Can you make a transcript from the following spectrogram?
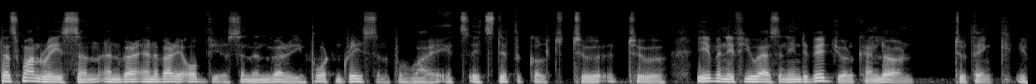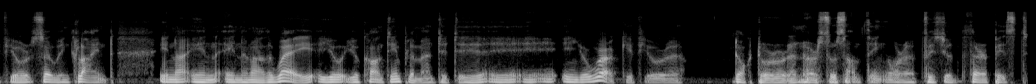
that's one reason, and very and a very obvious and then very important reason for why it's it's difficult to to even if you as an individual can learn to think if you're so inclined in a, in in another way. You you can't implement it in, in your work if you're a doctor or a nurse or something or a physiotherapist.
